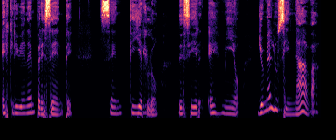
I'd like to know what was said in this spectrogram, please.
escribir en presente, sentirlo, decir es mío. Yo me alucinaba,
